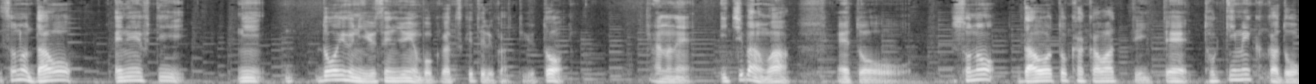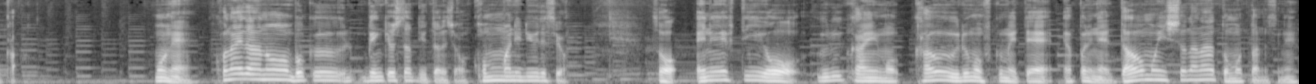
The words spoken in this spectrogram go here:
その DAO NFT にどういうふうに優先順位を僕がつけてるかっていうとあのね一番はえっ、ー、とその DAO と関わっていてときめくかどうか。もうねこの間あの僕勉強したって言ったでしょ？こんまり流ですよ。そう NFT を売る買いも買う売るも含めてやっぱりね DAO も一緒だなと思ったんですね。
